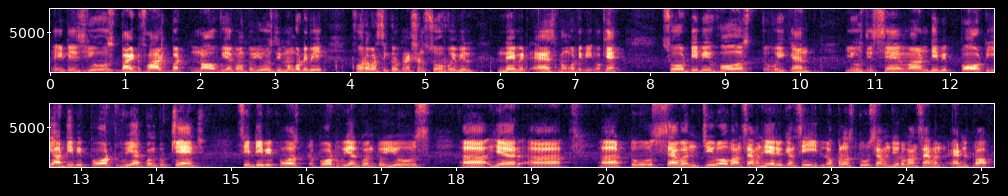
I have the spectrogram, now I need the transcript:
it is used by default but now we are going to use the MongoDB for our SQL connection so we will name it as MongoDB okay? So DB host we can use the same one DB port. Yeah DB port we are going to change. See DB port port we are going to use uh, here uh, uh, 27017 here you can see localhost 27017 at the top.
